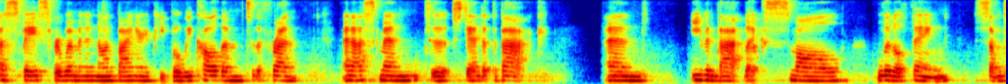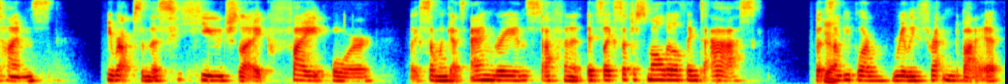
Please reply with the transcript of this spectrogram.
a space for women and non-binary people. We call them to the front and ask men to stand at the back, and even that like small little thing sometimes erupts in this huge like fight or like someone gets angry and stuff and it, it's like such a small little thing to ask but Yeah. some people are really threatened by it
